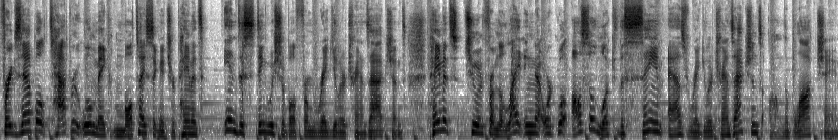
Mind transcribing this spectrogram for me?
For example, Taproot will make multi-signature payments indistinguishable from regular transactions. Payments to and from the Lightning Network will also look the same as regular transactions on the blockchain.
